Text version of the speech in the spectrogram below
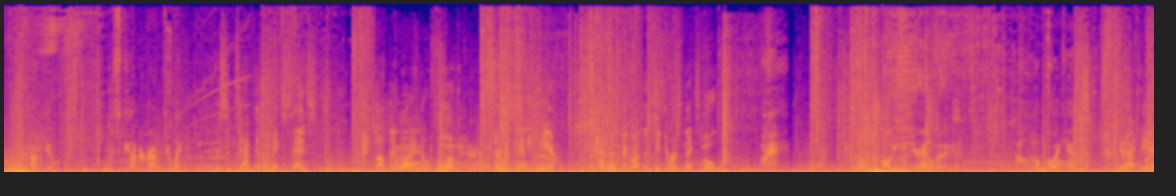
What about you? What's the underground doing? This attack doesn't make sense. I thought they wanted Nuform, but there isn't any here. I Had to figure out the Tinkerer's next move. Okay. I'm logging into your analytics. I'll help all I can. Good idea.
